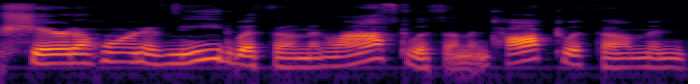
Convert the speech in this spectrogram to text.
shared a horn of mead with them and laughed with them and talked with them. And,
